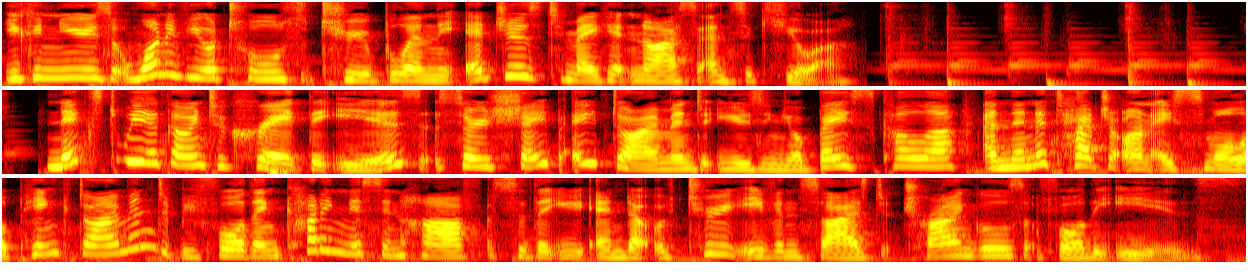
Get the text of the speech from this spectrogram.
You can use one of your tools to blend the edges to make it nice and secure. Next, we are going to create the ears. So shape a diamond using your base color and then attach on a smaller pink diamond before then cutting this in half so that you end up with two even sized triangles for the ears.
